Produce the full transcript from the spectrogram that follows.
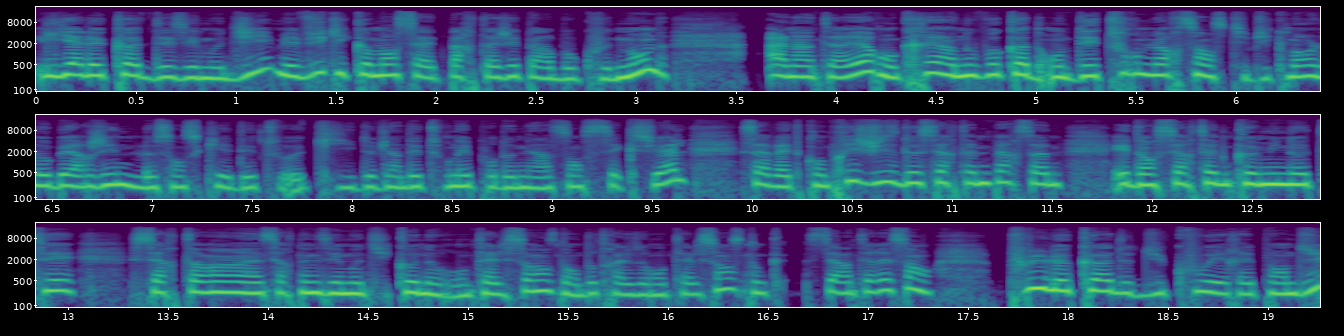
il y a le code des emojis, mais vu qu'il commence à être partagé par beaucoup de monde, à l'intérieur, on crée un nouveau code. On détourne leur sens. Typiquement, l'aubergine, le sens qui, est qui devient détourné pour donner un sens sexuel, ça va être compris juste de certaines personnes. Et dans certaines communautés, certains, certaines émoticônes auront tel sens, dans d'autres elles auront tel sens. Donc c'est intéressant plus le code du coup est répandu,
